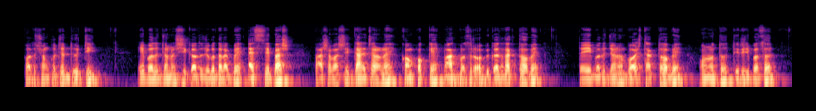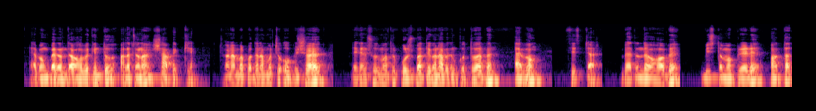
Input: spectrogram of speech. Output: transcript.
পদের সংখ্যা হচ্ছে দুইটি। এই পদের জন্য শিক্ষাগত যোগ্যতা লাগবে এসসি পাস। পাশাপাশি গাড়ি চালনায় কমপক্ষে পাঁচ বছরের অভিজ্ঞতা থাকতে হবে। তো এই পদের জন্য বয়স থাকতে হবে অনূর্ধ্ব তিরিশ বছর এবং বেতন দেওয়া হবে কিন্তু আলোচনা সাপেক্ষে। ছয় নম্বর পদের নাম হচ্ছে অফিস সহায়ক এখানে শুধুমাত্র পুরুষ প্রার্থীগণ আবেদন করতে পারবেন এবং সিস্টার। বেতন দেওয়া হবে বিশতম গ্রেডে, অর্থাৎ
